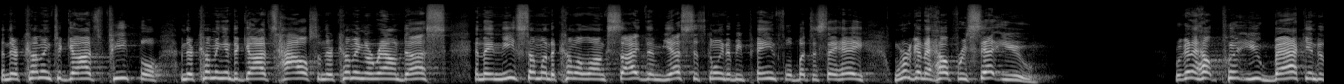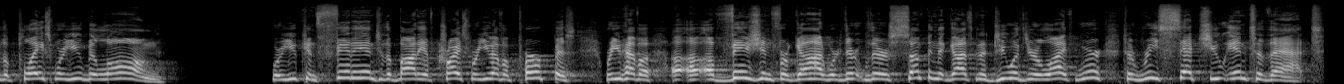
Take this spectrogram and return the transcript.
And they're coming to God's people, and they're coming into God's house, and they're coming around us, and they need someone to come alongside them. Yes, it's going to be painful, but to say, hey, we're going to help reset you. We're going to help put you back into the place where you belong where you can fit into the body of Christ, where you have a purpose, where you have a, a, a vision for God, where there, there's something that God's going to do with your life. We're to reset you into that.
